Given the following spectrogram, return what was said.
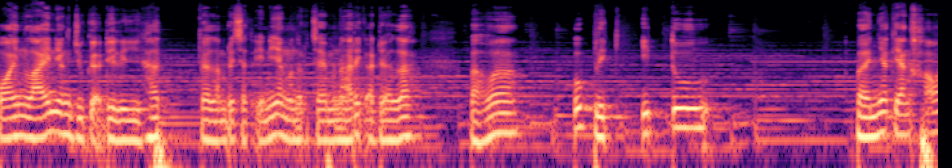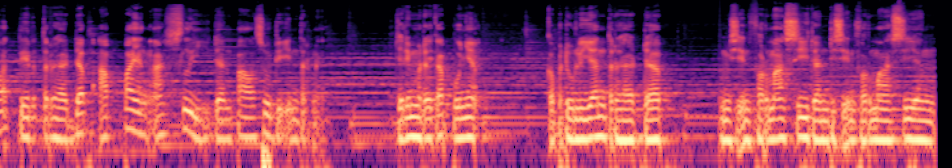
poin lain yang juga dilihat dalam riset ini yang menurut saya menarik adalah bahwa publik itu banyak yang khawatir terhadap apa yang asli dan palsu di internet. Jadi mereka punya kepedulian terhadap misinformasi dan disinformasi yang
